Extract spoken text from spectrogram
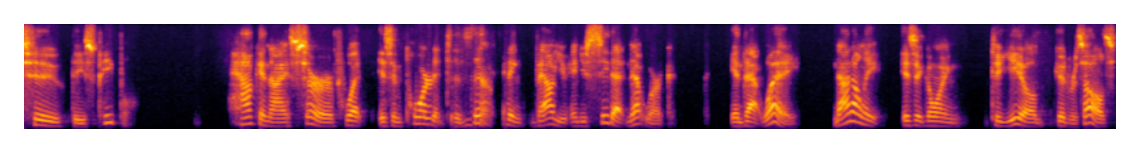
to these people? How can I serve what is important to them? Adding value, and you see that network in that way, not only is it going to yield good results,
